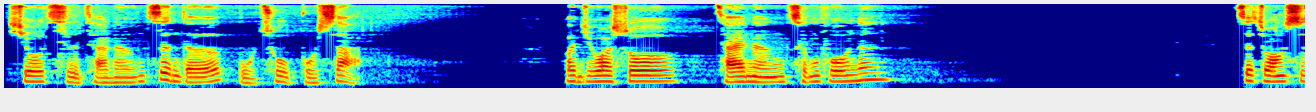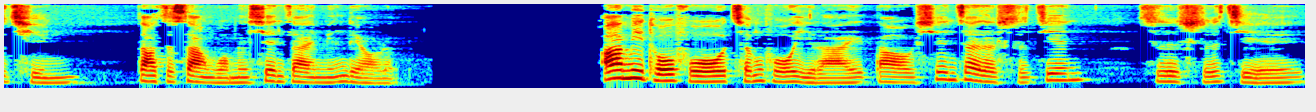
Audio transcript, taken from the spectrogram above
修持才能证得补处菩萨？换句话说，才能成佛呢？这桩事情大致上我们现在明了了。阿弥陀佛成佛以来到现在的时间是十劫，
